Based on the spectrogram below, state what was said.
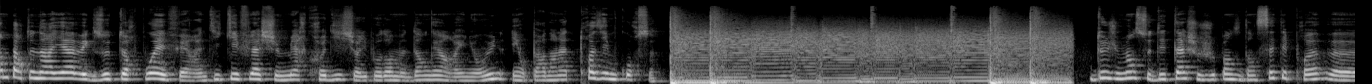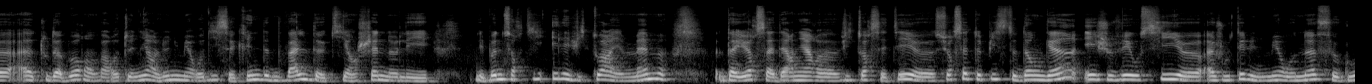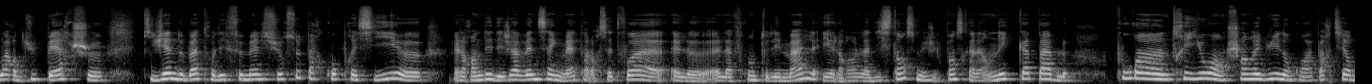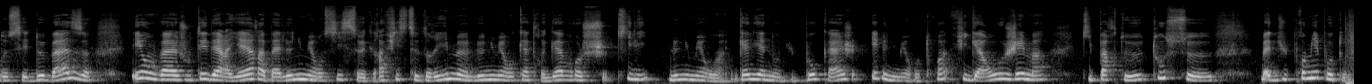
En partenariat avec TheTur.fr, un ticket flash mercredi sur l'hippodrome d'Anguin en Réunion 1 et on part dans la troisième course. Deux juments se détachent, je pense, dans cette épreuve. Euh, tout d'abord, on va retenir le numéro 10, Grindenwald, qui enchaîne les, bonnes sorties et les victoires et même. D'ailleurs, sa dernière euh, victoire, c'était euh, sur cette piste d'Anguin. Et je vais aussi ajouter le numéro 9, Gloire du Perche, qui vient de battre les femelles sur ce parcours précis. Elle rendait déjà 25 mètres. Alors cette fois, elle affronte les mâles et elle rend la distance, mais je pense qu'elle en est capable pour un trio en champ réduit, donc on va partir de ces deux bases et on va ajouter derrière eh ben, le numéro 6 Graphiste Dream, le numéro 4 Gavroche Kili, le numéro 1 Galliano du Bocage et le numéro 3 Figaro Gemma qui partent eux tous euh, ben, du premier poteau.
